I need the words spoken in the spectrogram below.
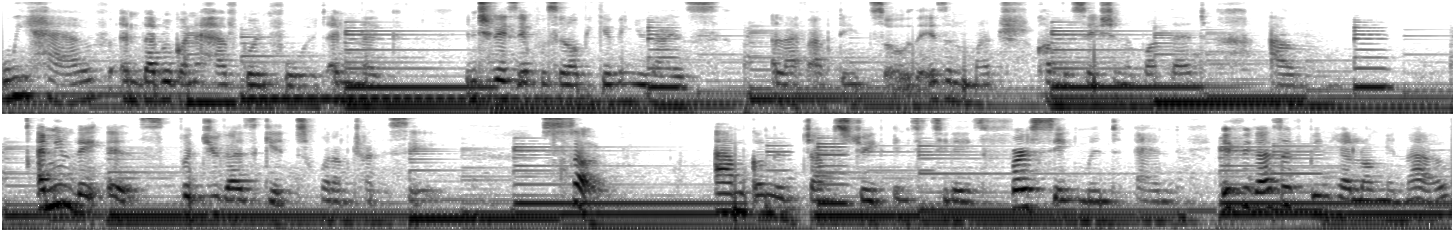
we have and that we're going to have going forward. I mean, like, in today's episode, I'll be giving you guys a life update. So there isn't much conversation about that. Um, I mean, there is, but you guys get what I'm trying to say. So, I'm gonna jump straight into today's first segment. And if you guys have been here long enough,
